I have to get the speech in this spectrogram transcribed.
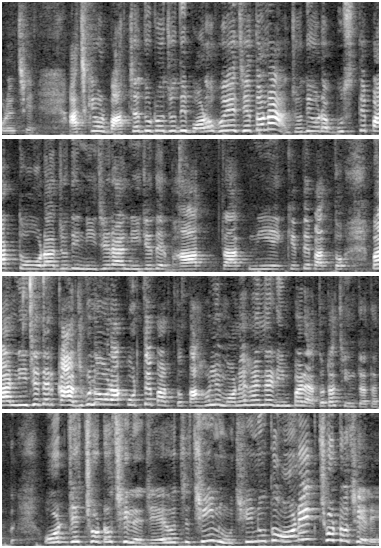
করেছে। আজকে ওর বাচ্চা দুটো যদি বড় হয়ে যেত না, যদি ওরা বুঝতে পারতো, ওরা যদি নিজেরা নিজেদের ভাত টাত নিয়ে খেতে পারতো বা নিজেদের কাজগুলো ওরা করতে পারতো, তাহলে মনে হয় না রিম্পার এতটা চিন্তা থাকতো। ওর যে ছোট ছেলে, যে হচ্ছে চিনু চিনু তো অনেক ছোট ছেলে।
